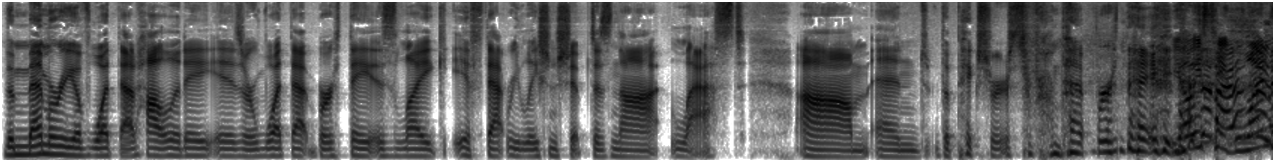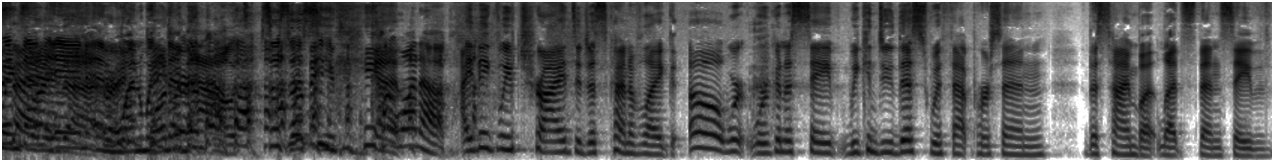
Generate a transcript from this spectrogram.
the memory of what that holiday is or what that birthday is like if that relationship does not last um, and the pictures from that birthday You always take one with them like in that, and right? one with them out. So it's not you can't. cut one up. I think we've tried to just kind of like, oh, we're we're gonna say We can do this with that person this time, but let's then save.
